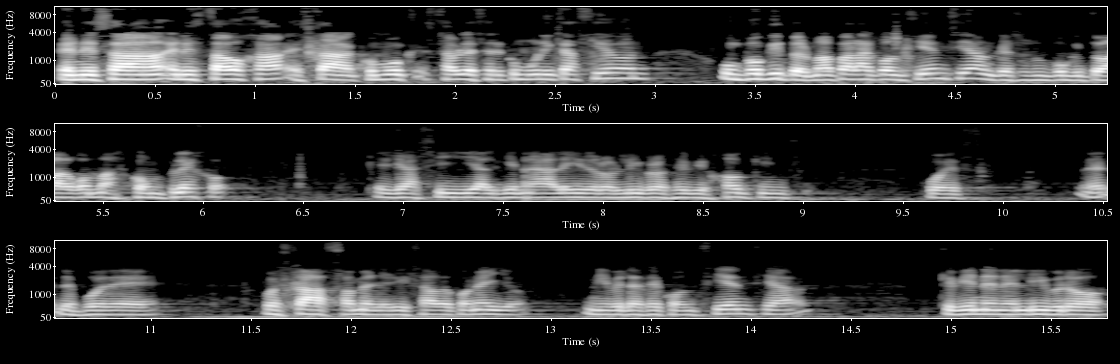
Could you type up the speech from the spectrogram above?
en, esa, en esta hoja está cómo establecer comunicación, un poquito el mapa de la conciencia, aunque eso es un poquito algo más complejo, que ya si alguien ha leído los libros de B. Hawkins, pues le, puede pues estar familiarizado con ello. Niveles de conciencia, que viene en el libro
